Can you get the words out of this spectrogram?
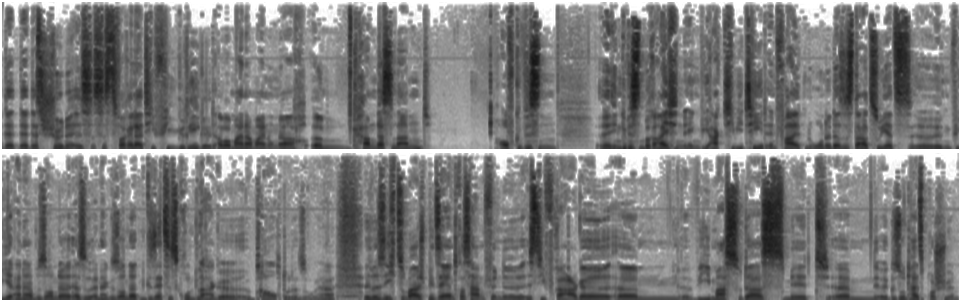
der, der, das Schöne ist, es ist zwar relativ viel geregelt, aber meiner Meinung nach ähm, kann das Land auf gewissen äh, in gewissen Bereichen irgendwie Aktivität entfalten, ohne dass es dazu jetzt äh, irgendwie einer besonder, also einer gesonderten Gesetzesgrundlage braucht oder so. Ja. Also was ich zum Beispiel sehr interessant finde, ist die Frage, ähm, wie machst du das mit ähm, Gesundheitsbroschüren?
